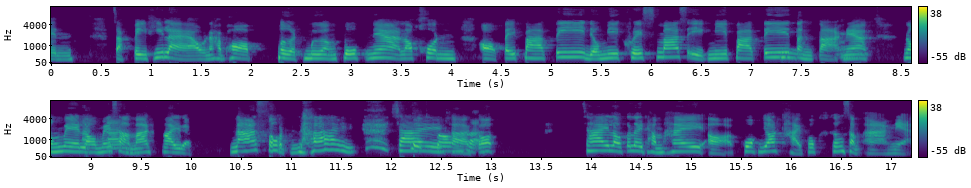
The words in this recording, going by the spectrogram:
40%จากปีที่แล้วนะคะพอ เปิดเมืองปุ๊บเนี่ยแล้วคนออกไปปาร์ตี้ เดี๋ยวมีคริสต์มาสอีกมีปาร์ตี้ต่างๆ เนี่ย น้องเมย์เราไม่สามารถไปแบบหน้าสดได้ ใช่ค่ะ ก็ใช่เราก็เลยทำให้พวกยอดขายพวกเครื่องสำอางเนี่ย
